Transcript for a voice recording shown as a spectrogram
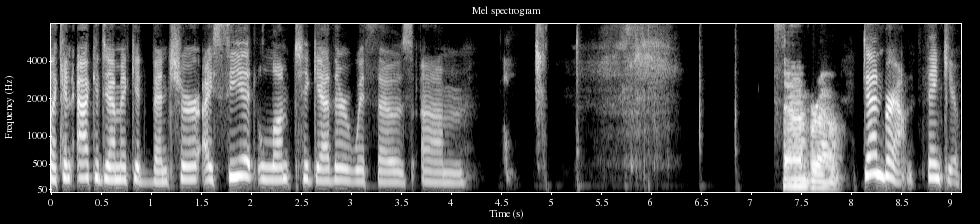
like an academic adventure. I see it lumped together with those um Dan Brown. Dan Brown, thank you.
